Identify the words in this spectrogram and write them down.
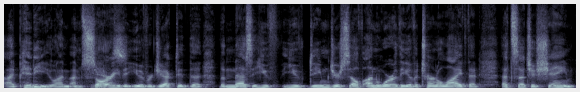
I pity you. I'm, I'm sorry yes. that you have rejected the, the message. You've, you've deemed yourself unworthy of eternal life. That that's such a shame.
